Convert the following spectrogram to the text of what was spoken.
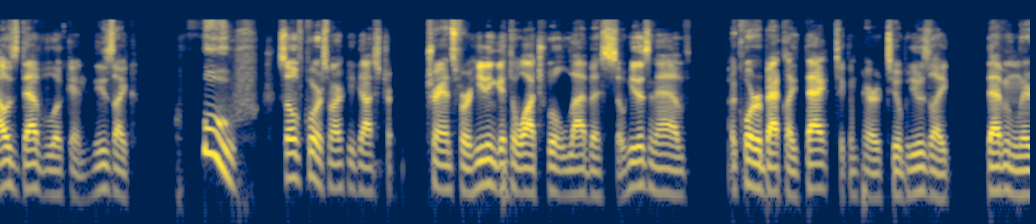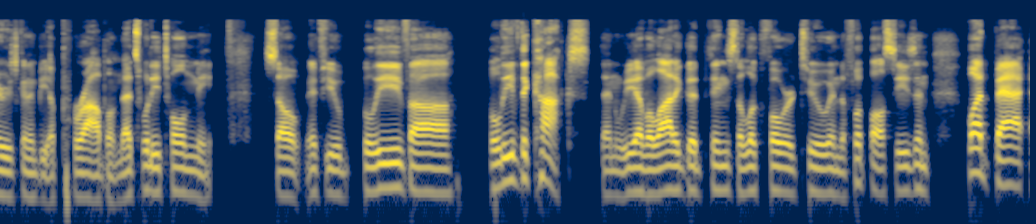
"How's Dev looking?" He's like, "Ooh." So of course, Marques got tra- transfer. He didn't get to watch Will Levis, so he doesn't have a quarterback like that to compare it to. But he was like, Devin Leary is going to be a problem. That's what he told me. So if you believe uh believe the Cox, then we have a lot of good things to look forward to in the football season. But back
